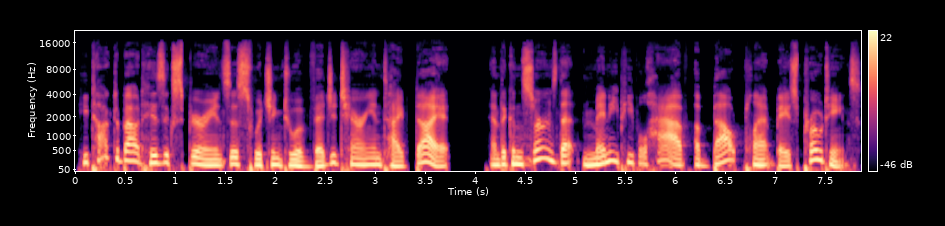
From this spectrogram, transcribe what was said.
he talked about his experiences switching to a vegetarian type diet and the concerns that many people have about plant based proteins.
